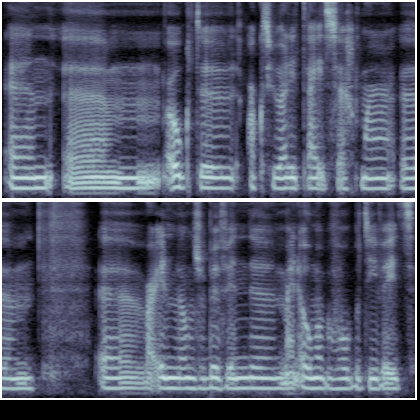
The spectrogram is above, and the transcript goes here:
En um, ook de actualiteit, zeg maar, uh, waarin we ons bevinden. Mijn oma bijvoorbeeld, die weet,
